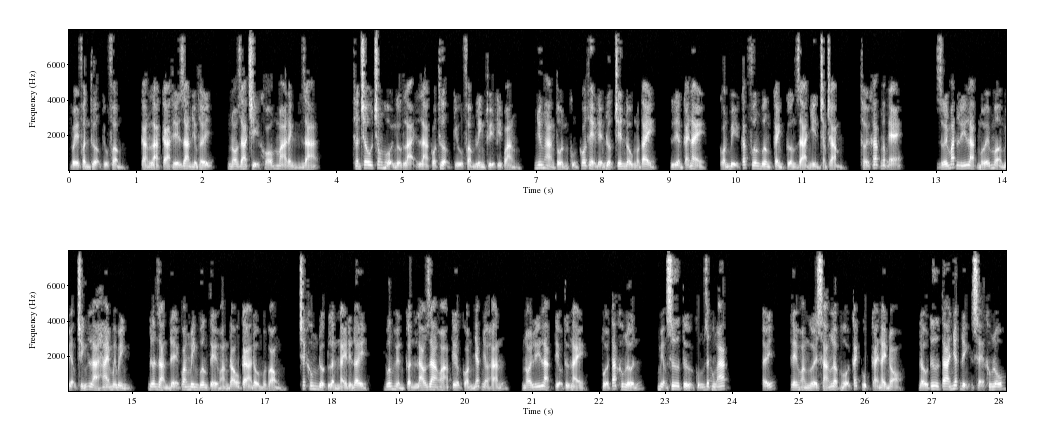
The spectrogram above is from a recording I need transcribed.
về phần thượng cựu phẩm, càng là cả thế gian hiếm thấy, nó giá trị khó mà đánh giá. Thần châu trong hội ngược lại là có thượng cựu phẩm linh thủy kỳ quang, nhưng hàng tồn cũng có thể đếm được trên đầu ngón tay, liền cái này, còn bị các phương vương cảnh cường giả nhìn chằm chằm, thời khắc ngấp nghé. Dưới mắt lý lạc mới mở miệng chính là hai mươi bình, đơn giản để quang minh vương tề hoàng đau cả đầu một vòng, chắc không được lần này đến đây vương huyền cẩn lao ra hỏa kia còn nhắc nhở hắn, nói lý lạc tiểu tử này, tuổi tác không lớn, miệng sư tử cũng rất hung ác. Ấy, tề hoàng người sáng lập hội cách cục cái này nhỏ, đầu tư ta nhất định sẽ không lỗ,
